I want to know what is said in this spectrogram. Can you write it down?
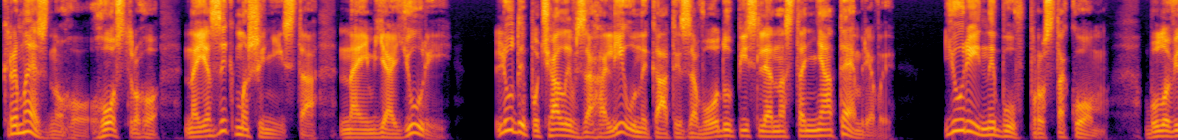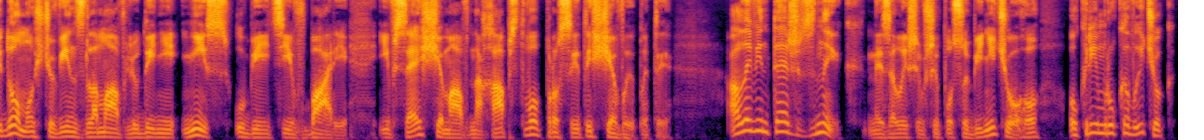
кремезного, гострого, на язик машиніста, на ім'я Юрій, люди почали взагалі уникати заводу після настання темряви. Юрій не був простаком. Було відомо, що він зламав людині ніс у бійці в барі і все ще мав нахабство просити ще випити. Але він теж зник, не залишивши по собі нічого, окрім рукавичок,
